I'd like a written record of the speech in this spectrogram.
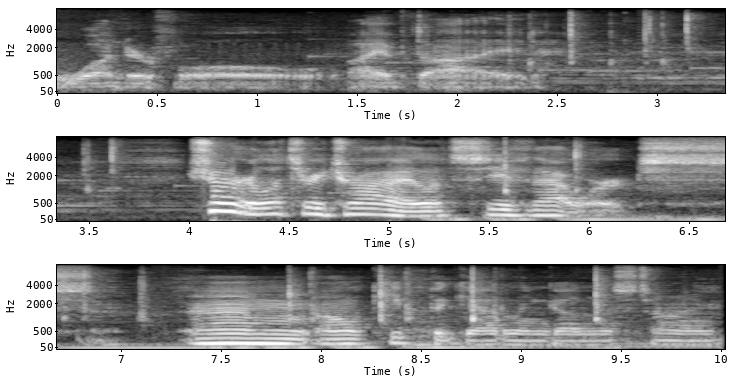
Wonderful. I have died. Sure, let's retry. Let's see if that works. Um, I'll keep the Gatling gun this time.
